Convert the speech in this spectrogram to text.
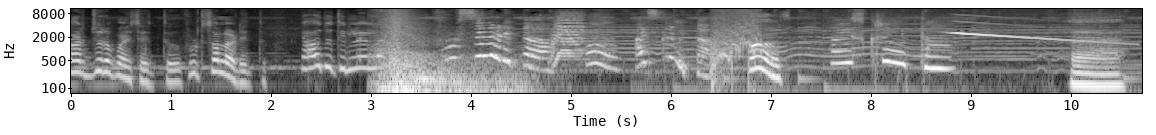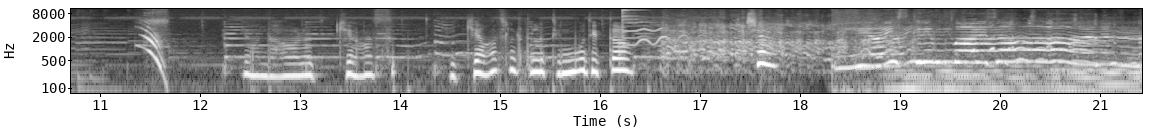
ಖರ್ಜೂರ ಪಾಯಸ ಇತ್ತು ಫ್ರೂಟ್ ಸಲಾಡ್ ಇತ್ತು. ಯಾವುದು ತಿನ್ನಲೇ ಇಲ್ಲ. ಐಸ್ ಕ್ರೀಮ್ ಇತ್ತಾ? ಐಸ್ ಕ್ರೀಮ್ ಇತ್ತಾ? ಒಂದು ಹಾಳ ಗ್ಯಾಸ್ ಈ ಗ್ಯಾಸ್ ಇಲ್ದಲ್ಲ ತಿನ್ಬೋದಿತ್ತ? ಈ ಐಸ್ ಕ್ರೀಮ್ ಪಾಯಸ ನನ್ನ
